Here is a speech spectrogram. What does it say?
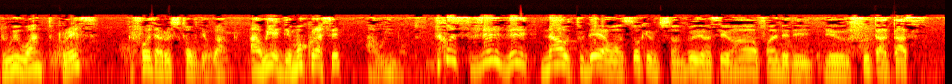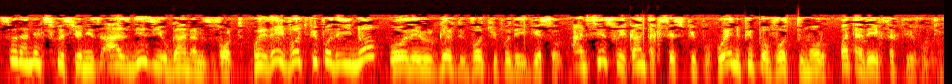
do we want to press before the rest of the world? Are we a democracy? Are we not? Because very, very, now today I was talking to somebody, they were saying, ah, oh, finally they, they shoot at us. So the next question is, as these Ugandans vote, will they vote people they know or they will get vote people they guess on? And since we can't access people, when people vote tomorrow, what are they exactly voting?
